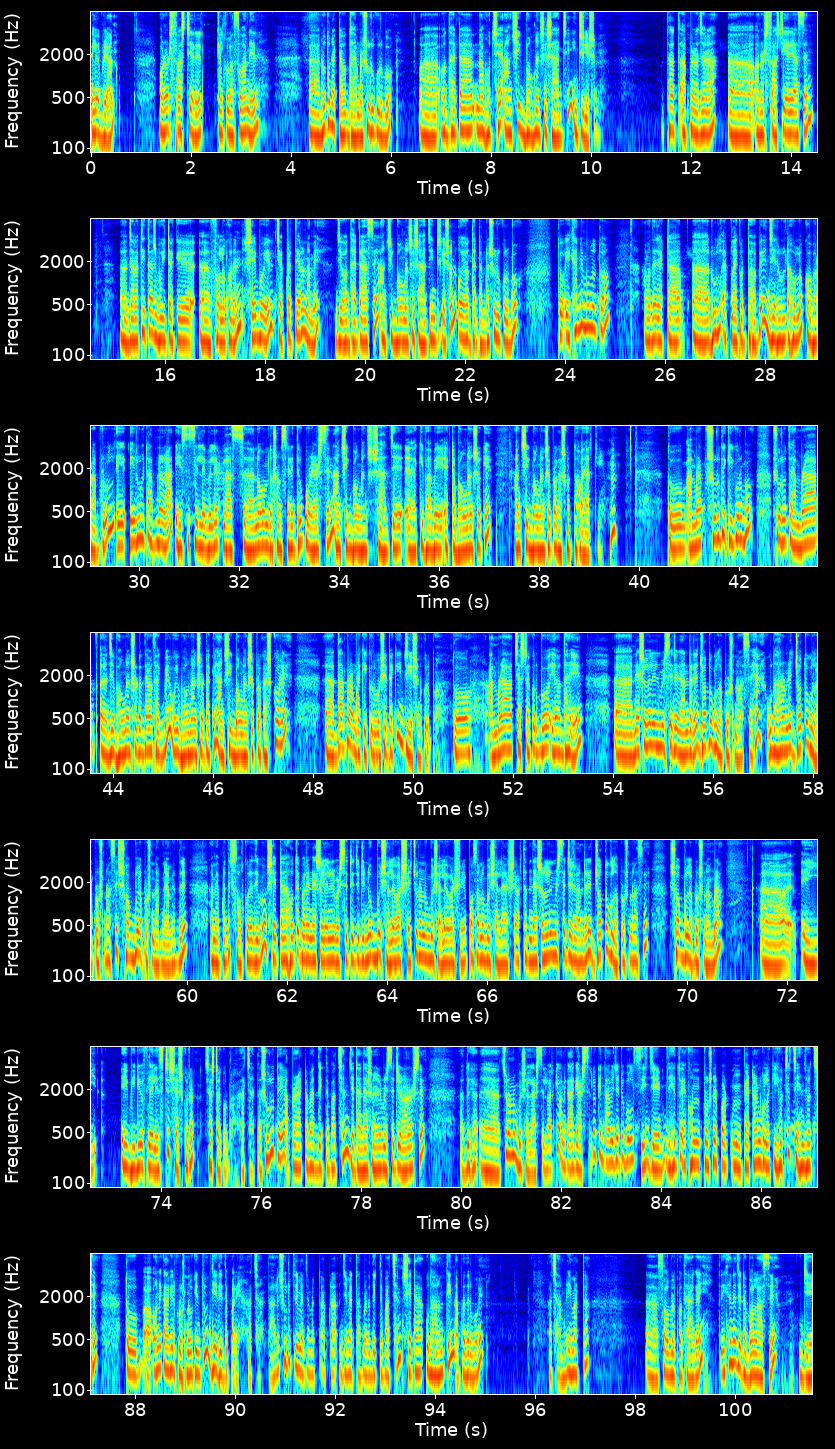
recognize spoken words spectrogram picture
Hello Brian honours first ইয়ারের calculus ওয়ানের নতুন একটা অধ্যায় আমরা শুরু করব। অধ্যায়টার নাম হচ্ছে আংশিক ভগ্নাংশের সাহায্যে ইন্টিগ্রেশন অর্থাৎ আপনারা যারা অনার্স ফার্স্ট ইয়ারে আছেন যারা তিতাস বইটাকে ফলো করেন, সেই বইয়ের চ্যাপ্টার তেরো নামে যে অধ্যায়টা আছে, আংশিক ভগ্নাংশের সাহায্যে ইন্টিগ্রেশন ওই অধ্যায়টা আমরা শুরু করব। তো এখানে মূলত আমাদের একটা রুল অ্যাপ্লাই করতে হবে। যে রুলটা হলো কভার আপ রুল এই রুলটা আপনারা এসএসসি লেভেলে প্লাস নবম, দশম শ্রেণীতেও পড়ে আসছেন আংশিক ভগ্নাংশের সাহায্যে কীভাবে একটা ভগ্নাংশকে আংশিক ভগ্নাংশে প্রকাশ করতে হয় আর কি, হুম? তো আমরা শুরুতে কি করব? শুরুতে আমরা যে ভগ্নাংশটা দেওয়া থাকবে, ওই ভগ্নাংশটাকে আংশিক ভগ্নাংশে প্রকাশ করে তারপর আমরা কি করব? সেটাকে ইন্টিগ্রেশন করব। তো আমরা চেষ্টা করব এই অধ্যায়ের ন্যাশনাল ইউনিভার্সিটির আন্ডারে যতগুলো প্রশ্ন আছে হ্যাঁ? উদাহরণের যতগুলো প্রশ্ন আছে, সবগুলো প্রশ্ন আপনি আমাদের, আমি আপনাদের সলভ করে দিব। সেটা হতে পারে ন্যাশনাল ইউনিভার্সিটি যদি নব্বই সালেও আসে, চুরানব্বই সালেও আসে, পঁচানব্বই সালে আসে, অর্থাৎ ন্যাশনাল ইউনিভার্সিটির আন্ডারে যতগুলো প্রশ্ন আছে, সবগুলো প্রশ্ন আমরা এই এই ভিডিও প্লেলিস্টে শেষ করার চেষ্টা করব। আচ্ছা তা শুরুতে আপনারা একটা ম্যাথ দেখতে পাচ্ছেন যেটা ন্যাশনাল ইউনিভার্সিটির অনার্সে দুই চুরানব্বই সালে আসছিল আর কি, অনেক আগে আসছিল। কিন্তু আমি যেটা বলছি যে, যেহেতু এখন প্রশ্নের প্যাটার্নগুলো কি হচ্ছে চেঞ্জ হচ্ছে, তো অনেক আগের প্রশ্নও কিন্তু দিয়ে দিতে পারে। আচ্ছা তাহলে শুরুতে যে ম্যাথটা আপনার যে ম্যাথটা আপনারা দেখতে পাচ্ছেন, সেটা উদাহরণ তিন আপনাদের বইয়ে। আচ্ছা আমরা এই ম্যাথটা সলভের পথে আগাই। তো এখানে যেটা বলা আছে যে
